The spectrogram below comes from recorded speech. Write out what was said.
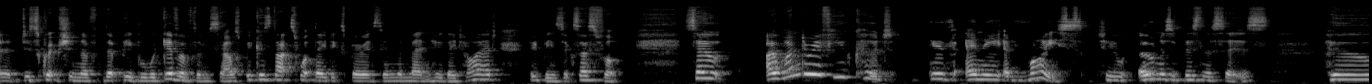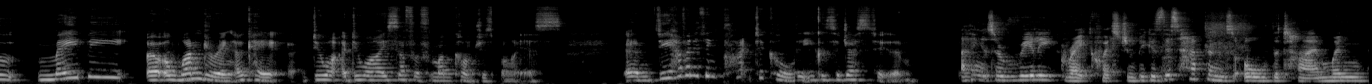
uh, description of that people would give of themselves because that's what they'd experienced in the men who they'd hired who'd been successful. So I wonder if you could give any advice to owners of businesses who maybe are wondering, okay, do I do I suffer from unconscious bias? Um, do you have anything practical that you could suggest to them? I think it's a really great question because this happens all the time when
